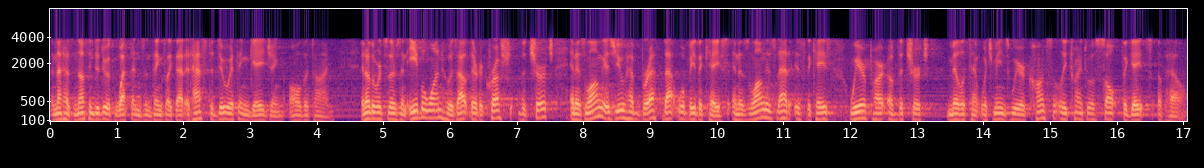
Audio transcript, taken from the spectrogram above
And that has nothing to do with weapons and things like that. It has to do with engaging all the time. In other words, there's an evil one who is out there to crush the church, and as long as you have breath, that will be the case. And as long as that is the case, we are part of the church militant, which means we are constantly trying to assault the gates of hell.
